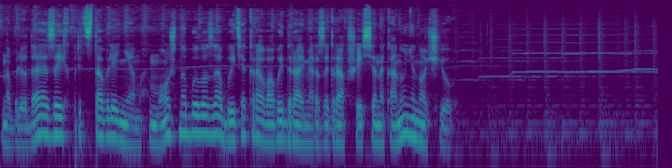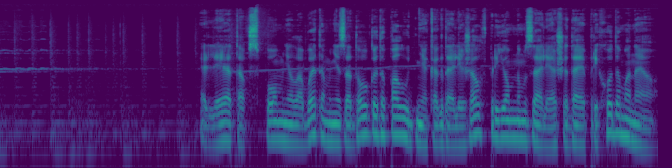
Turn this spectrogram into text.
Наблюдая за их представлением, можно было забыть о кровавой драме, разыгравшейся накануне ночью. Лето вспомнил об этом незадолго до полудня, когда лежал в приемном зале, ожидая прихода Манео.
